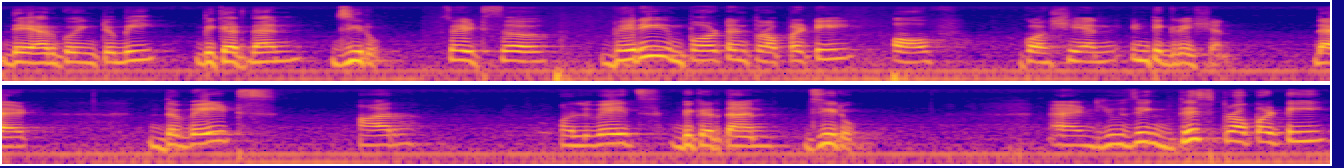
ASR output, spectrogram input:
they are going to be bigger than 0. So, it is a very important property of Gaussian integration. that the weights are always bigger than 0 and using this property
